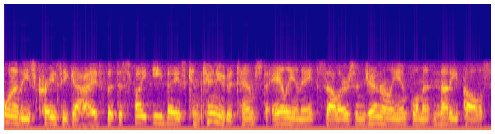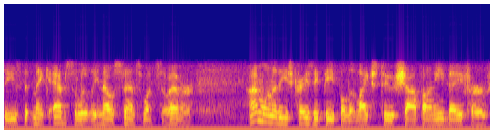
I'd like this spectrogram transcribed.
one of these crazy guys that despite eBay's continued attempts to alienate sellers and generally implement nutty policies that make absolutely no sense whatsoever, I'm one of these crazy people that likes to shop on eBay for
